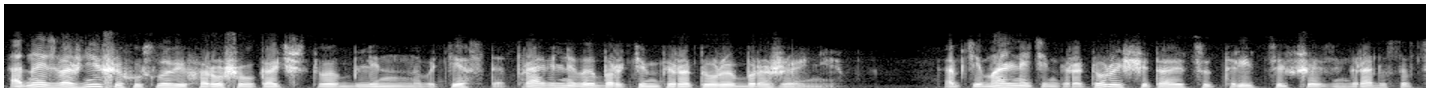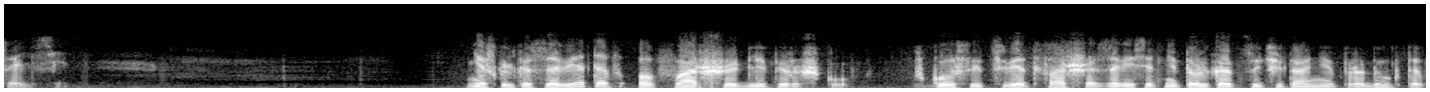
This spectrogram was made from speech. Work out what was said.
Одно из важнейших условий хорошего качества блинного теста – правильный выбор температуры брожения. Оптимальной температурой считается 36 градусов Цельсия. Несколько советов о фарше для пирожков. Вкус и цвет фарша зависят не только от сочетания продуктов,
